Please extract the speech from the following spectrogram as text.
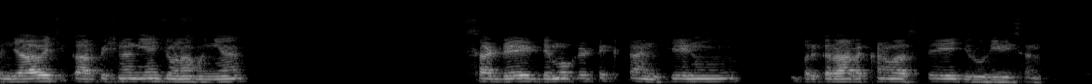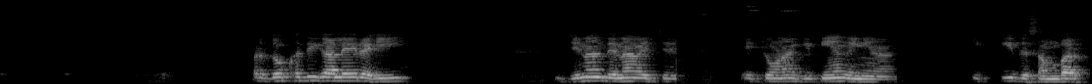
ਪੰਜਾਬ ਵਿੱਚ ਕਾਰਪੋਰੇਸ਼ਨਾਂ ਦੀਆਂ ਚੋਣਾਂ ਹੋਈਆਂ। ਸਾਡੇ ਡੈਮੋਕ੍ਰੈਟਿਕ ਢਾਂਚੇ ਨੂੰ ਬਰਕਰਾਰ ਰੱਖਣ ਵਾਸਤੇ ਜ਼ਰੂਰੀ ਵੀ ਸਨ। ਪਰ ਦੁੱਖ ਦੀ ਗੱਲ ਇਹ ਰਹੀ, ਜਿਨ੍ਹਾਂ ਦਿਨਾਂ ਵਿੱਚ ਇਹ ਚੋਣਾਂ ਕੀਤੀਆਂ ਗਈਆਂ 21 ਦਸੰਬਰ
